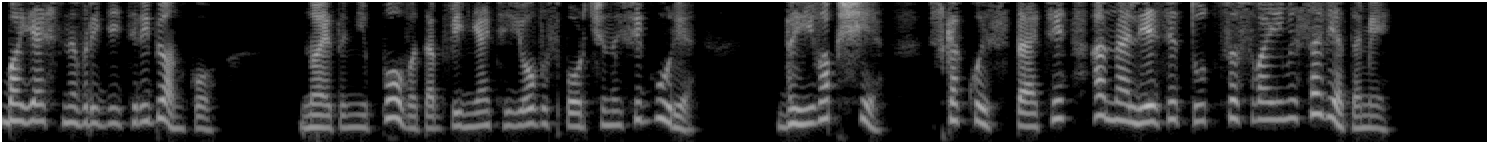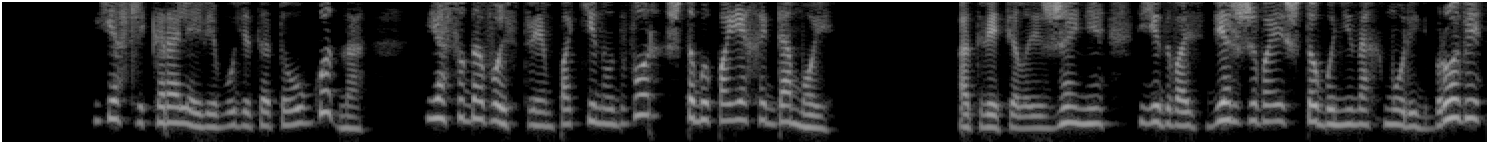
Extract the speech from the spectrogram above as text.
боясь навредить ребенку. Но это не повод обвинять ее в испорченной фигуре. Да и вообще, с какой стати она лезет тут со своими советами? Если королеве будет это угодно, я с удовольствием покину двор, чтобы поехать домой, ответила и Женя, едва сдерживаясь, чтобы не нахмурить брови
